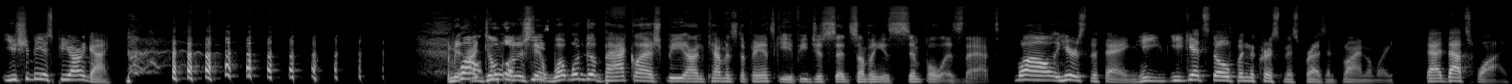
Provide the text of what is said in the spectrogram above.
You should be his PR guy. I mean, well, I don't understand. What would the backlash be on Kevin Stefanski if he just said something as simple as that? Well, here's the thing. He he gets to open the Christmas present finally. That that's why.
